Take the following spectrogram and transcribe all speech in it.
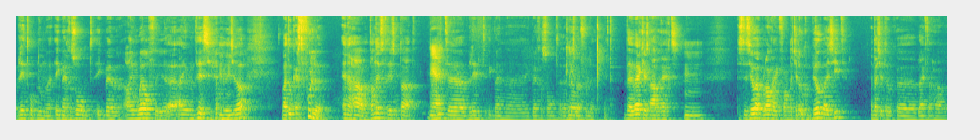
blind opnoemen, ik ben gezond, ik ben, I am wealthy, eh, I am this, Mhm. weet je wel. Maar het ook echt voelen en herhalen, dan heeft het resultaat. Ja. niet eh, blind, ik ben, ik ben gezond en er niks bij voelen. De werk is averechts. mhm. Dus het is heel erg belangrijk van dat je er ook een beeld bij ziet en dat je het ook eh, blijft herhalen.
